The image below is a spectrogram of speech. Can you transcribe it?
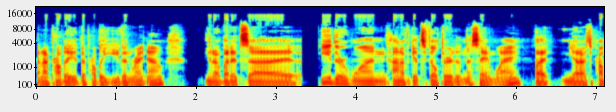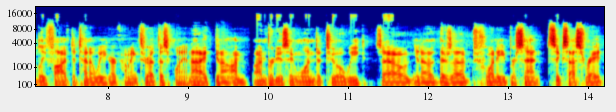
And I probably they're probably even right now, you know. But it's uh, either one kind of gets filtered in the same way, but you know, it's probably five to 10 a week are coming through at this point. And I, you know, I'm, I'm producing one to two a week. So, you know, there's a 20% success rate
